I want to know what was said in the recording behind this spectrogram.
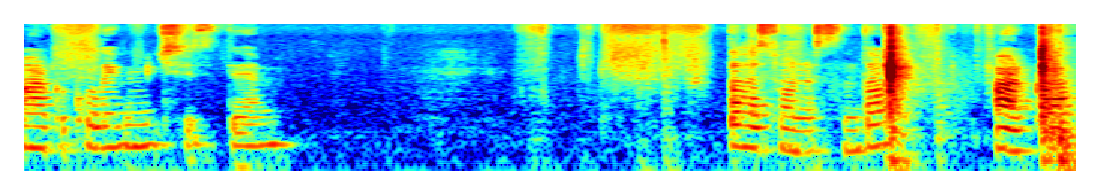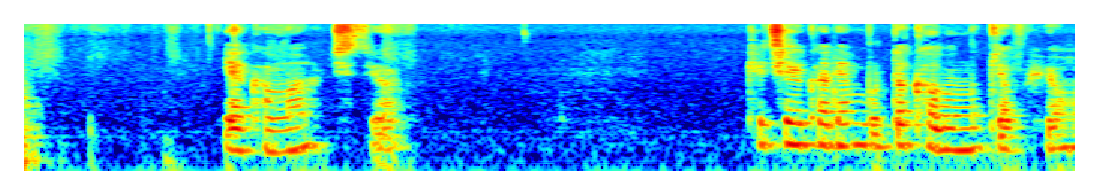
Arka kol evimi çizdim. Daha sonrasında arka yakamı çiziyorum. Keçeli kalem burada kalınlık yapıyor.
